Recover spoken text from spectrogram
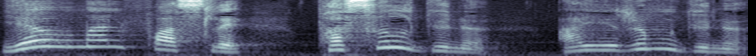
yevmel fasli. Fasıl günü, ayrım günü.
